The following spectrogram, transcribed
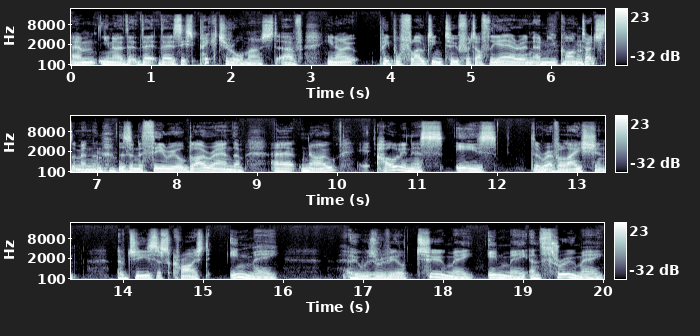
um, you know, th- th- there's this picture almost of you know people floating two foot off the air and, and you can't touch them and there's an ethereal glow around them. Uh, no, it- holiness is the revelation of Jesus Christ in me, who was revealed to me, in me, and through me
